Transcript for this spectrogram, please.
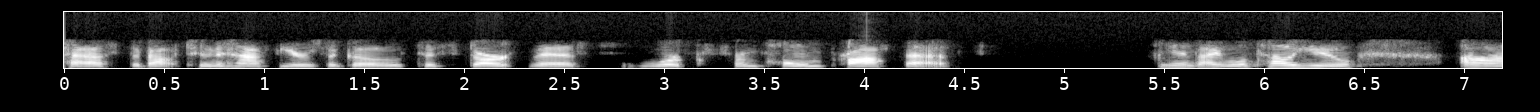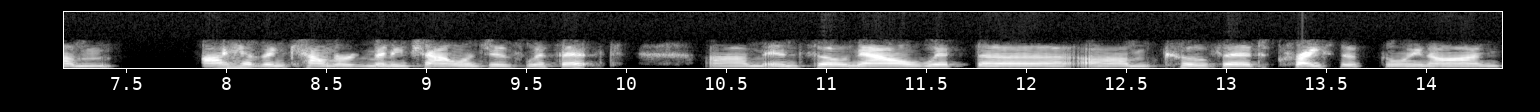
test about two and a half years ago to start this work from home process. And I will tell you, um, I have encountered many challenges with it. Um, and so now with the um, COVID crisis going on,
